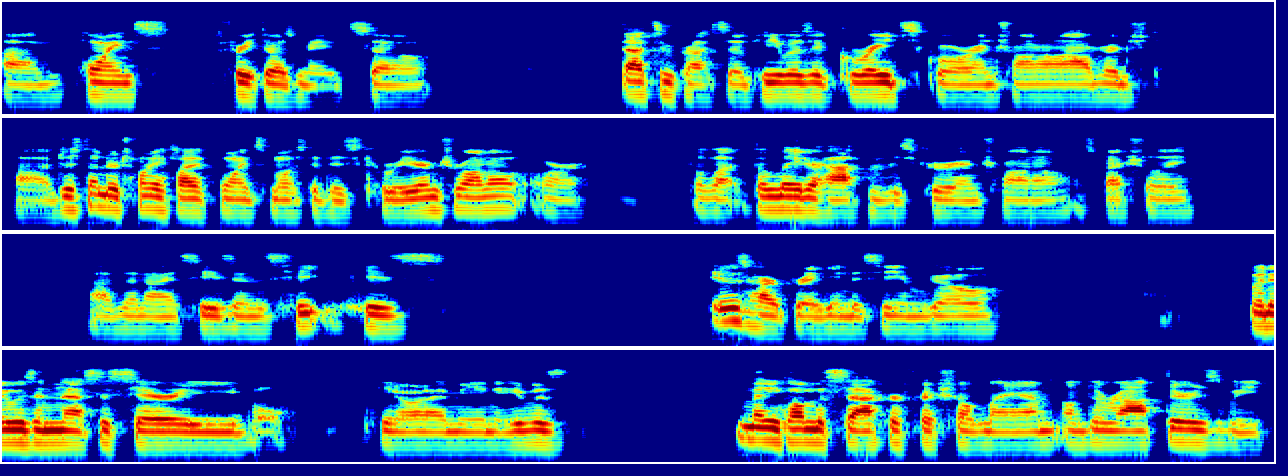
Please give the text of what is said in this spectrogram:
um, points, free throws made. So that's impressive. He was a great scorer in Toronto, averaged uh, just under 25 points most of his career in Toronto, or the, the later half of his career in Toronto, especially uh, the nine seasons. He his it was heartbreaking to see him go, but it was a necessary evil. If you know what I mean. He was many call him the sacrificial lamb of the Raptors. We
